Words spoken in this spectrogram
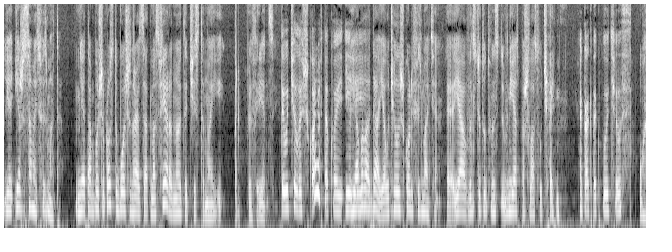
ну, я, я же сама из физмата. Мне там больше просто больше нравится атмосфера, но это чисто мои преференции. Ты училась в школе в такой? Или... Я была, да, я училась в школе в физмате. Э, я в институт в, инст... в НИЯС пошла случайно. А как так получилось? Ой,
